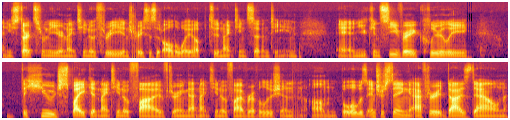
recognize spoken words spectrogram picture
and he starts from the year 1903 and traces it all the way up to 1917. And you can see very clearly the huge spike at 1905 during that 1905 revolution. Um, but what was interesting after it dies down,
